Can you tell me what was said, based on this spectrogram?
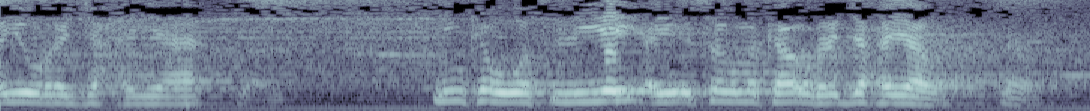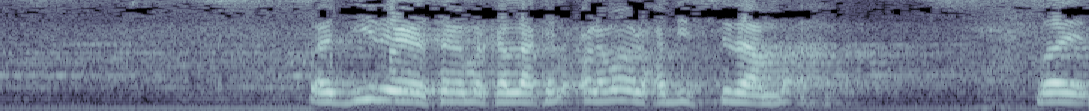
ayuu rajaxayaa. Ninka wasliyey ayuu isagu markaa uu rajaxayaa waa diidaya isaga marka laakiin culamaa ulxadiid sidaa ma aha. Ayb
